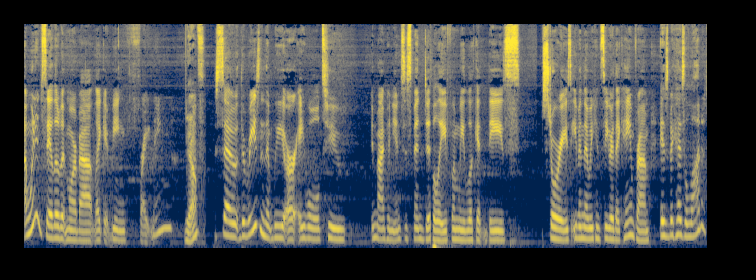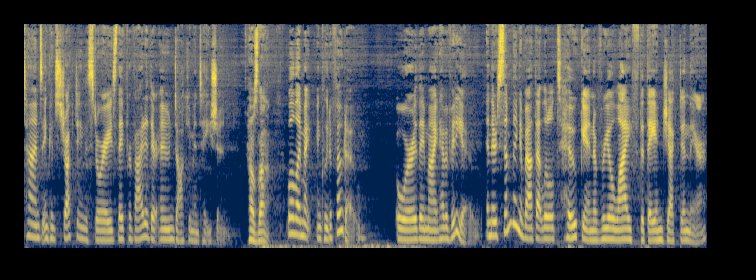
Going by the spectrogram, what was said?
I wanted to say a little bit more about like it being frightening. Yeah. So the reason that we are able to, in my opinion, suspend disbelief when we look at these stories, even though we can see where they came from, is because a lot of times in constructing the stories, they've provided their own documentation. How's that? Well, they might include a photo or they might have a video. And there's something about that little token of real life that they inject in there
